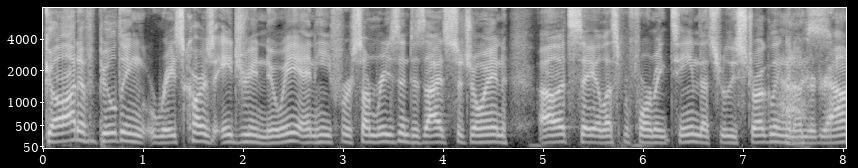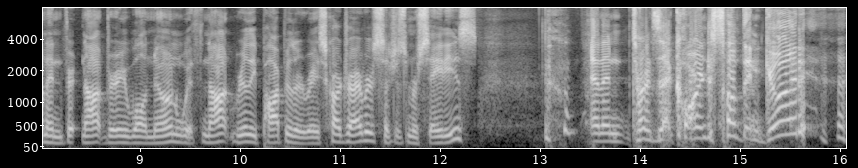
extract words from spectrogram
god of building race cars, Adrian Newey, and he for some reason decides to join, uh, let's say, a less performing team that's really struggling and underground and v- not very well known with not really popular race car drivers such as Mercedes and then turns that car into something good.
